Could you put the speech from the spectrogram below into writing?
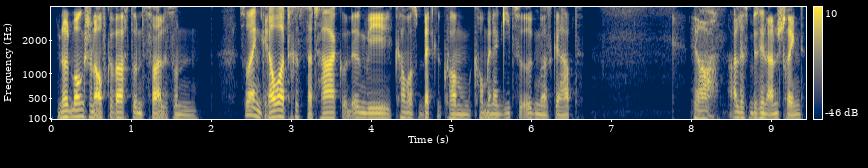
Ich bin heute Morgen schon aufgewacht und es war alles so ein, so ein grauer, trister Tag und irgendwie kaum aus dem Bett gekommen, kaum Energie zu irgendwas gehabt. Ja, alles ein bisschen anstrengend.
